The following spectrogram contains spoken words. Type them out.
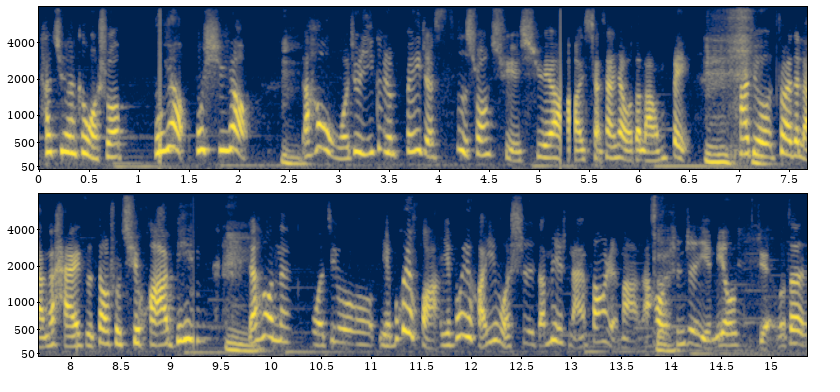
他居然跟我说不要，不需要。嗯，然后我就一个人背着四双雪靴啊，想象一下我的狼狈。嗯，他就 拽着两个孩子到处去滑冰。嗯，然后呢，我就也不会滑，也不会滑，因为我是咱们也是南方人嘛，然后深圳也没有雪。我在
